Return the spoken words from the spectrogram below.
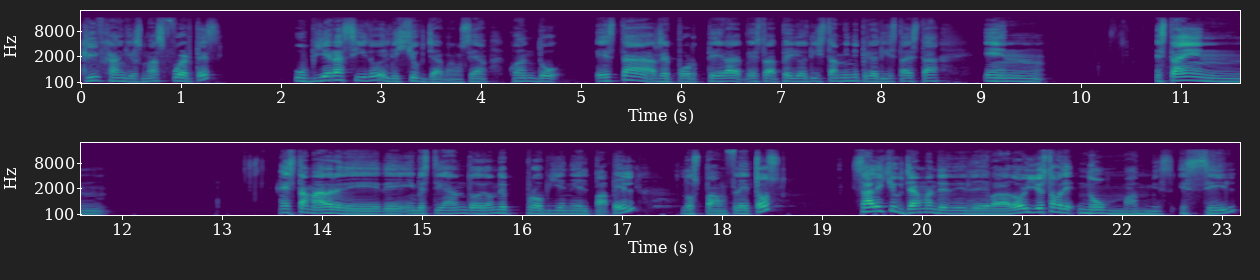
cliffhangers más fuertes hubiera sido el de Hugh Jackman. O sea, cuando esta reportera, esta periodista, mini periodista, está en. Está en. Esta madre de, de investigando de dónde proviene el papel los panfletos, sale Hugh Jackman del elevador y yo estaba de, no mames, ¿es él?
